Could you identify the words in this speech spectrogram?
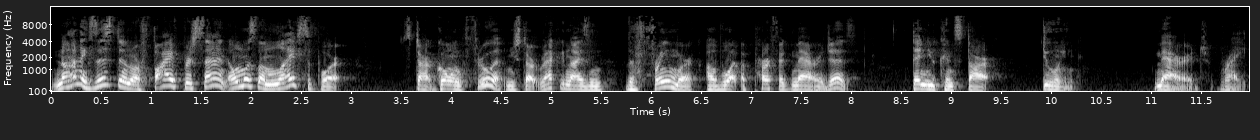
non-existent or 5%, almost on life support, start going through it and you start recognizing the framework of what a perfect marriage is. Then you can start doing marriage right.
